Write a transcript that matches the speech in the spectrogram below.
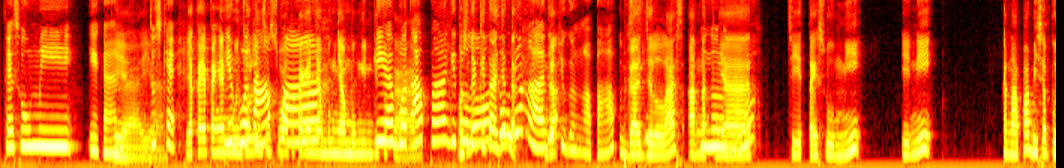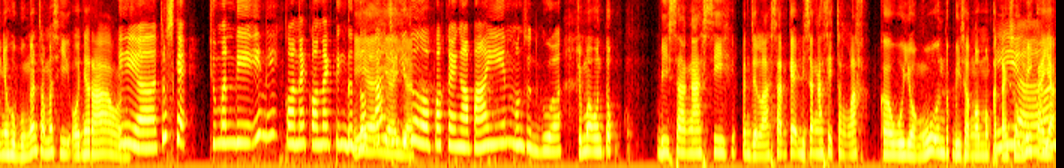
Tesumi, iya kan? iya iya Terus kayak ya kayak pengen "Ya, buat munculin sesuatu apa?" pengen nyambung-nyambungin gitu iya kan buat apa gitu Maksudnya loh. kita aja Tuh nggak- ada juga nggak apa-apa nggak jelas anaknya si Tesumi ini kenapa bisa punya hubungan sama CEO-nya Raon iya terus kayak cuman di ini connect connecting the dot Iya, aja iya, iya. gitu loh pakai ngapain maksud gua cuma untuk bisa ngasih penjelasan kayak bisa ngasih celah ke Woo Yongwoo untuk bisa ngomong ke Taesumi Iya. kayak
